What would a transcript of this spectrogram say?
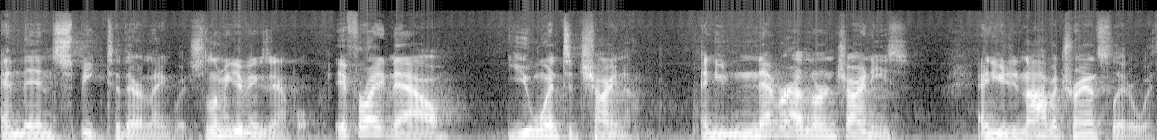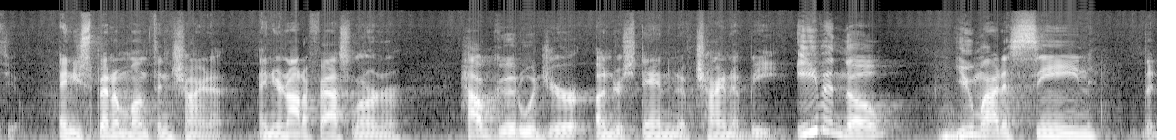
and then speak to their language. So let me give you an example. If right now you went to China and you never had learned Chinese and you did not have a translator with you and you spent a month in China and you're not a fast learner, how good would your understanding of China be? Even though you might have seen the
